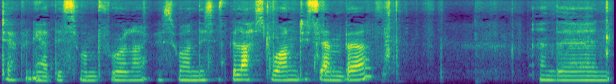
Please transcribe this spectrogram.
definitely had this one before I like this one. This is the last one, December. and then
